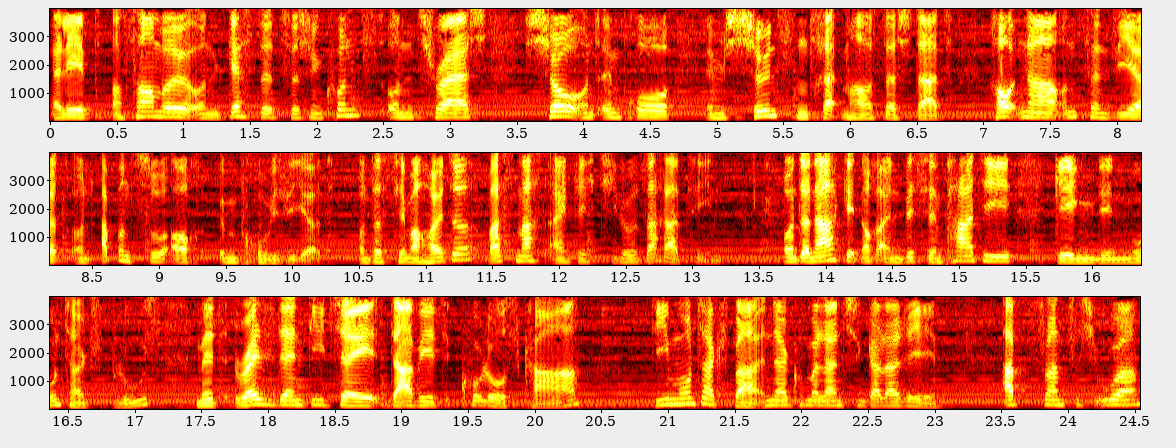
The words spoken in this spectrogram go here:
Erlebt Ensemble und Gäste zwischen Kunst und Trash, Show und Impro im schönsten Treppenhaus der Stadt. Hautnah, unzensiert und ab und zu auch improvisiert. Und das Thema heute, was macht eigentlich Tilo Sarrazin? Und danach geht noch ein bisschen Party gegen den Montagsblues mit Resident DJ David Koloskar. Die Montagsbar in der Kummerlandschen Galerie. Ab 20 Uhr.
